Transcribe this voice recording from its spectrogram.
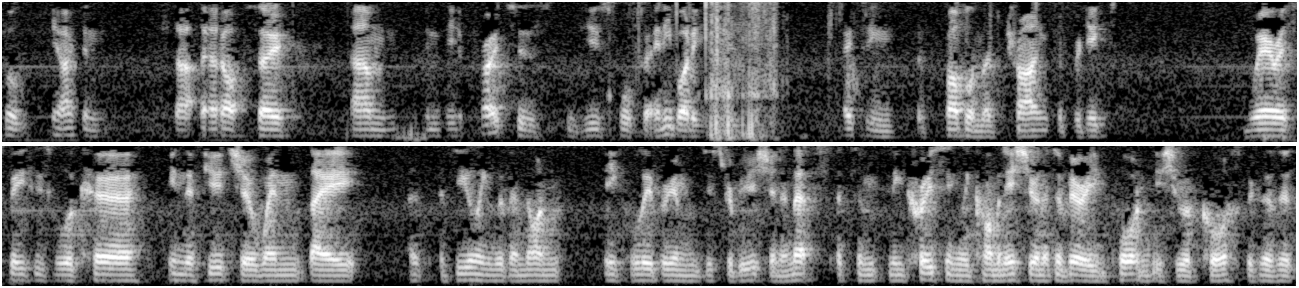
Well, yeah, I can start that off. So, um, the approach is, is useful for anybody who's facing the problem of trying to predict where a species will occur in the future when they are dealing with a non-equilibrium distribution, and that's it's an increasingly common issue, and it's a very important issue, of course, because it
